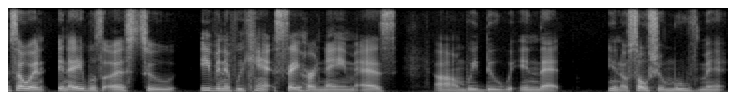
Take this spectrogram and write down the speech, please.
And so it enables us to, even if we can't say her name as um, we do in that, you know, social movement,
